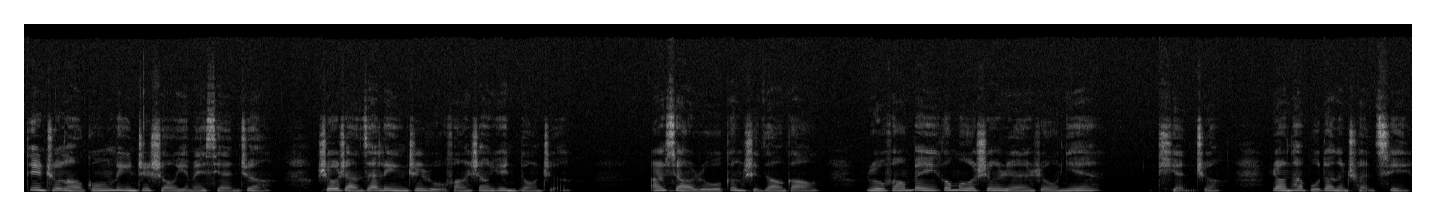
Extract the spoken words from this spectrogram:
店主老公另一只手也没闲着，手掌在另一只乳房上运动着，而小茹更是糟糕，乳房被一个陌生人揉捏。舔着，让他不断的喘气，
